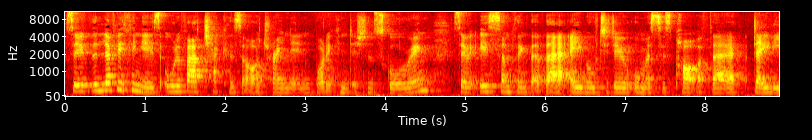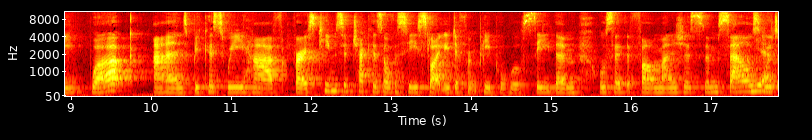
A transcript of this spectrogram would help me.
So the lovely thing is all of our checkers are trained in body condition scoring. So it is something that they're able to do almost as part of their daily work. And because we have various teams of checkers, obviously slightly different people will see them. Also, the farm managers themselves Yeah. would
